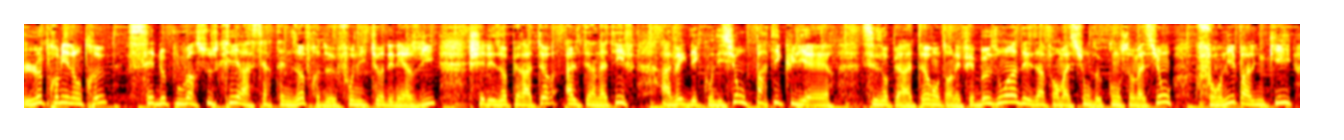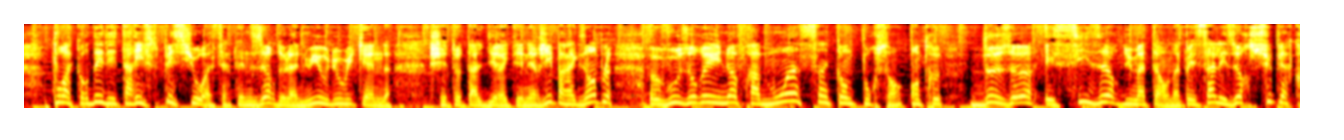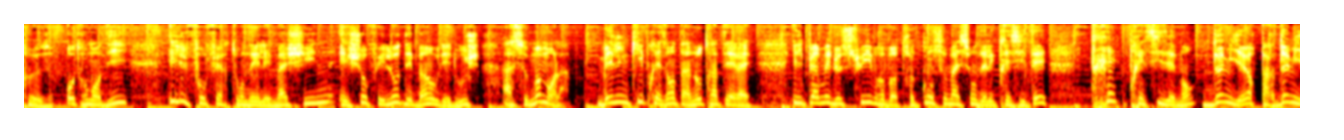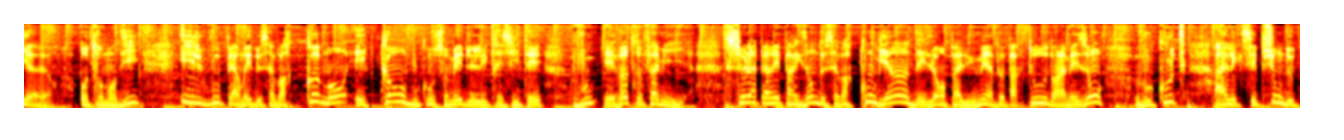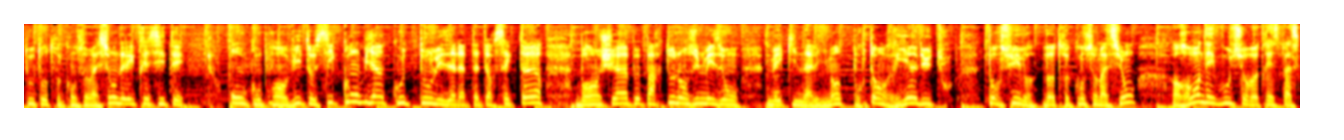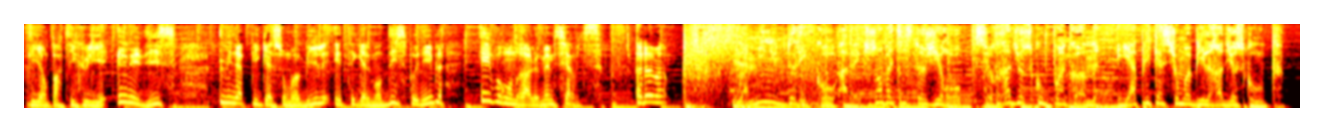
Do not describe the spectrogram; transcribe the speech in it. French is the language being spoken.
Le premier d'entre eux, c'est de pouvoir souscrire à certaines offres de fourniture d'énergie chez des opérateurs alternatifs avec des conditions particulières. Ces opérateurs ont en effet besoin des informations de consommation fournies par Linky pour accorder des tarifs spéciaux à certaines heures de la nuit ou du week-end. Chez Total Direct Energy, par exemple, vous aurez une offre à moins 50% entre 2h et 6h du matin. On appelle ça les heures super creuses. Autrement dit, il faut faire tourner les machines et chauffer l'eau des bains ou des douches à ce moment-là. Linky présente un autre intérêt. Il permet de suivre votre consommation d'électricité très précisément, demi-heure par demi-heure. Autrement dit, il vous permet de savoir comment et quand vous consommez de l'électricité, vous et votre famille. Cela permet par exemple de savoir combien des lampes allumées un peu partout dans la maison vous coûtent, à l'exception de toute autre consommation d'électricité. On comprend vite aussi combien coûtent tous les adaptateurs secteurs branchés un peu partout dans une maison, mais qui n'alimentent pourtant rien du tout. Pour suivre votre consommation, rendez-vous sur votre espace client particulier Enedis. Une application mobile est également disponible et vous rendra le même service. À demain. La minute de l'écho avec Jean-Baptiste Giraud sur radioscoop.com et application mobile Radioscoop.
